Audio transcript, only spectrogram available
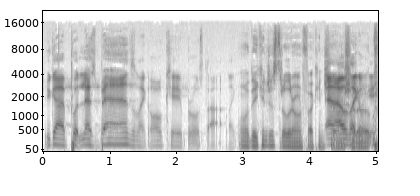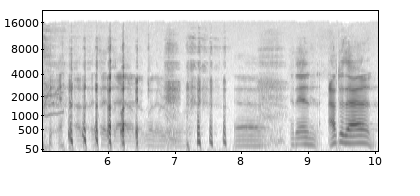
you gotta put less bands." I'm like, "Okay, bro, stop." Like, well, they can just throw their own fucking show. and I was like. "Okay." I said that. Like, "Whatever." Uh, and then after that,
